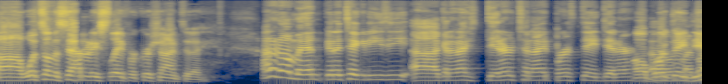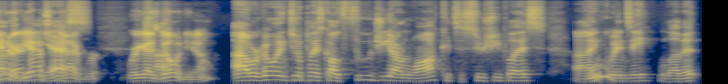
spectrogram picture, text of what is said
Uh, what's on the Saturday slate for Chris Scheim today? I don't know, man. Gonna take it easy. Uh, got a nice dinner tonight, birthday dinner. Oh, uh, birthday uh, dinner. Mother. Yes, yes. Yeah. Where are you guys uh, going? Do you know? Uh, we're going to a place called Fuji on Walk. It's a sushi place uh, in Quincy. Love it.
